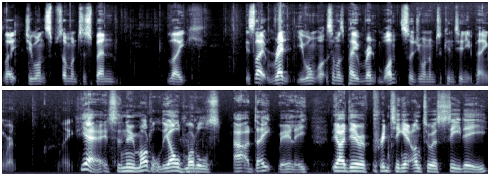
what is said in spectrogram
Like, do you want someone to spend like it's like rent? You want what- someone to pay rent once, or do you want them to continue paying rent? Like, Yeah, it's a new model. The old model's out of date, really. The idea of printing it onto a CD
